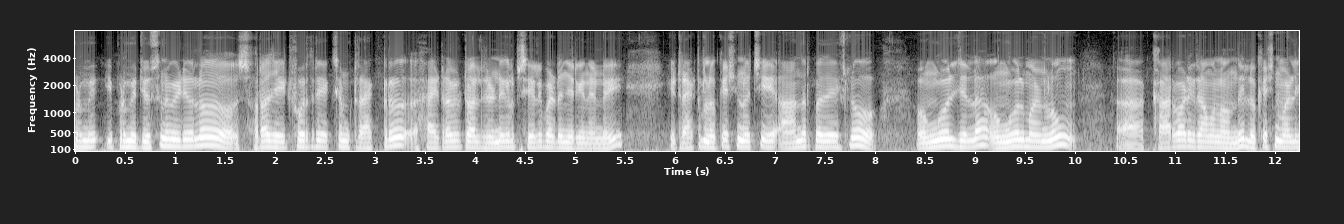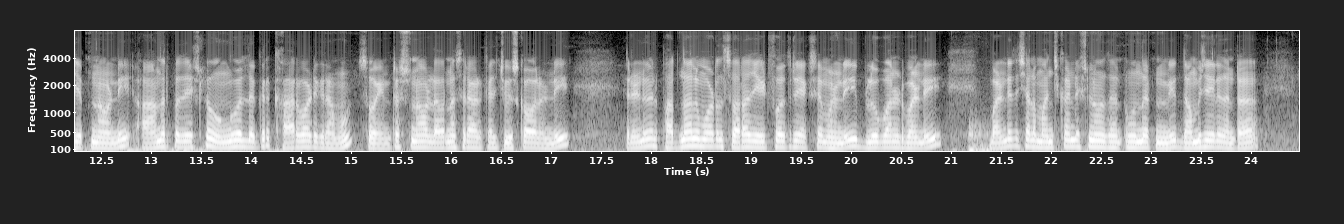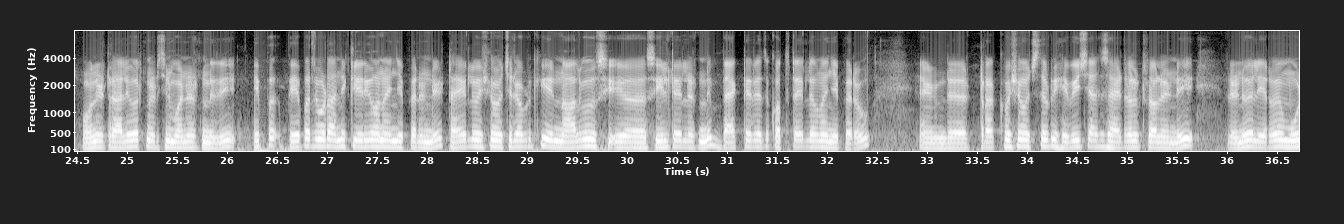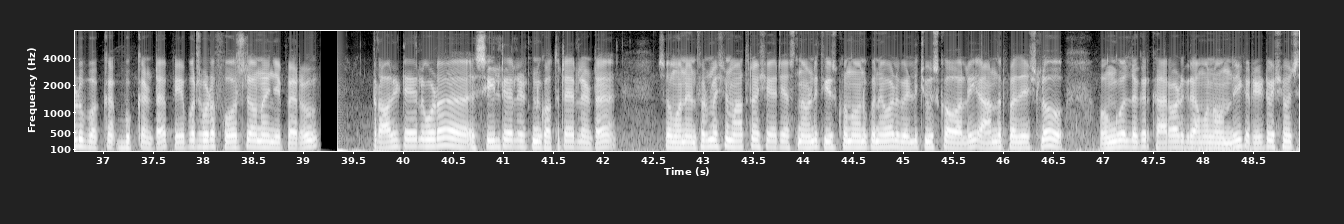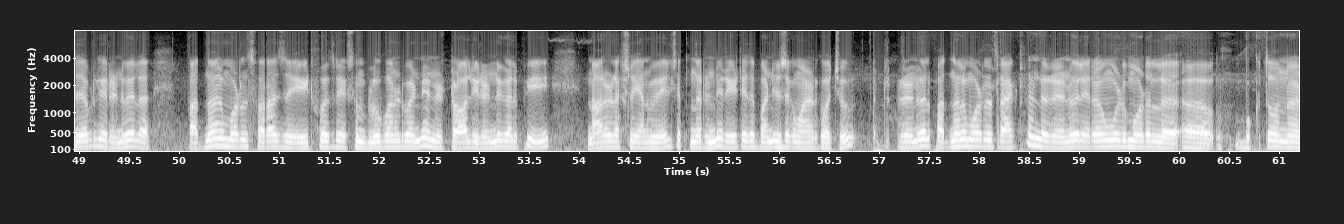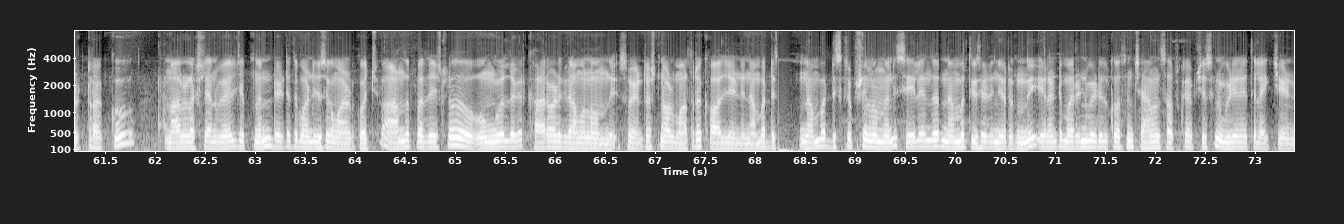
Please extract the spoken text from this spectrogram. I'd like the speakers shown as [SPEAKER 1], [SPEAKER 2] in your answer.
[SPEAKER 1] ఇప్పుడు మీ ఇప్పుడు మీరు చూస్తున్న వీడియోలో Swaraj eight four three XM tractor hydraulic trolley రెండు కలిపి సేల్ పెట్టడం జరిగిందండి. ఈ ట్రాక్టర్ లొకేషన్ వచ్చి ఆంధ్రప్రదేశ్లో ఒంగోలు జిల్లా ఒంగోలు మండలం కార్వాడి గ్రామంలో ఉంది. లొకేషన్ మళ్ళీ చెప్తున్నామండి. ఆంధ్రప్రదేశ్లో ఒంగోలు దగ్గర కార్వాడి గ్రామం. సో ఇంట్రెస్ట్ ఉన్న వాళ్ళు ఎవరైనా సరే అక్కడికి వెళ్ళి చూసుకోవాలండి. రెండు వేల పద్నాలుగు model Swaraj eight four three XM అండి. బ్లూ బానెట్ బండి. బండి అయితే చాలా మంచి కండిషన్లో ఉందటండి. దమ్ము చేయలేదంట. ఓన్లీ ట్రాలీ వర్క్ నడిచిన బండి అంటుంది పేపర్ పేపర్స్ కూడా అన్ని క్లియర్గా ఉన్నాయని చెప్పారండి. టైర్ల విషయం వచ్చేటప్పటికి నాలుగు సీ- సీల్ టైర్లు అండి. బ్యాక్ టైర్ అయితే కొత్త టైర్లు ఉన్నాయని చెప్పారు. అండ్ ట్రక్ uh, విషయం వచ్చేటప్పుడు హెవీ చాసెస్ హైడ్రాలిక్ ట్రాలీ అండి. రెండు వేల ఇరవై మూడు బుక్ బుక్ అంట. పేపర్స్ కూడా ఫోర్స్లో ఉన్నాయని చెప్పారు. ట్రాలీ టైర్లు కూడా సీల్ టైర్లు అంట కొత్త టైర్లు అంట. సో మన ఇన్ఫర్మేషన్ మాత్రమే షేర్ చేస్తున్నామండి. తీసుకుందాం అనుకునేవాడు వెళ్ళి చూసుకోవాలి. ఆంధ్రప్రదేశ్లో ఒంగోలు దగ్గర కార్వాడ గ్రామంలో ఉంది. ఇక రేట్ విషయం వచ్చేటప్పటికి రెండు వేల పద్నాలుగు model Swaraj eight four three XM blue bonnet బండి అండ్ ట్రాలీ రెండు కలిపి నాలుగు లక్షల ఎనభై వేలు చెప్తున్నారండి. రేట్ అయితే బండి చూసాక మాట్లాడుకోవచ్చు. రెండు వేల పద్నాలుగు మోడల్ ట్రాక్టర్ అండ్ రెండు వేల ఇరవై మూడు మోడల్ బుక్తో ఉన్న ట్రక్కు నాలుగు లక్షల ఎనభై వేలు చెప్తున్నాను. రేట్ అయితే బండి చూసాక మాట్లాడుకోవచ్చు. ఆంధ్రప్రదేశ్లో ఒంగోలు దగ్గర కార్వాడి గ్రామంలో ఉంది. సో ఇంట్రెస్ట్ వాళ్ళు మాత్రం కాల్ చేయండి. నెంబర్ డిస్ నెంబర్ డిస్క్రిప్షన్లో ఉందండి. సేల్ నెంబర్ తీసేయడం జరుగుతుంది. ఇలాంటి మరిన్ని వీడియోల కోసం ఛానల్ సబ్స్క్రైబ్ చేసుకుని వీడియోని అయితే లైక్ చేయండి.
